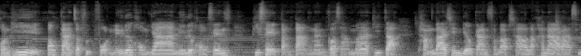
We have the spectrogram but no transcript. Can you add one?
คนที่ต้องการจะฝึกฝนในเรื่องของยานในเรื่องของเซนส์ พิเศษต่างๆ นั้นก็สามารถที่จะทำได้เช่นเดียวกันสำหรับชาวลัคนาราศี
